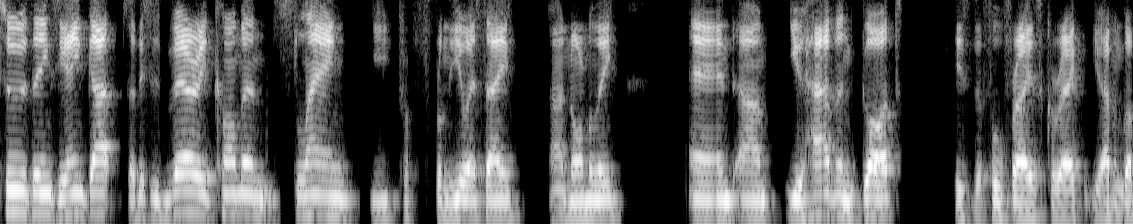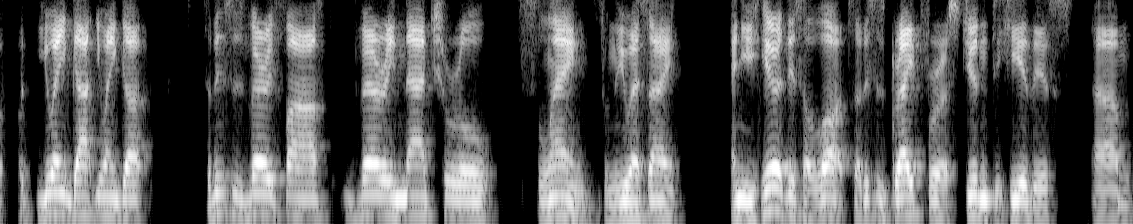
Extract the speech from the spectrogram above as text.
two things. He ain't got. So this is very common slang from the USA uh, normally, and um, you haven't got is the full phrase correct? You haven't got. You ain't got. You ain't got. So this is very fast, very natural slang from the USA, and you hear this a lot. So this is great for a student to hear this. Um,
